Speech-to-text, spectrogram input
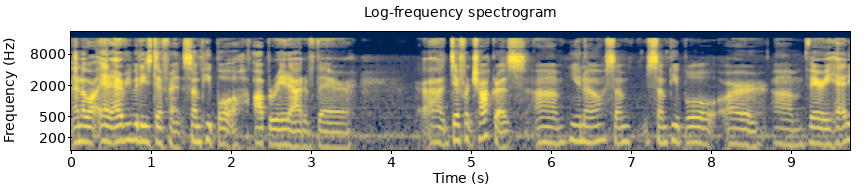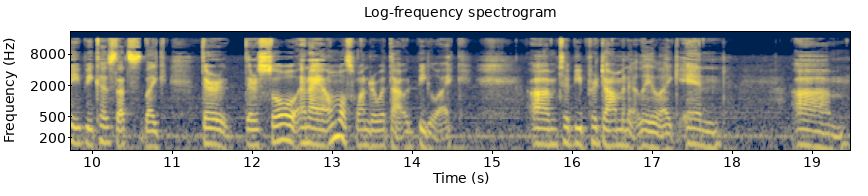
and a lot, and everybody's different. Some people operate out of their uh, different chakras. Um, you know, some some people are um, very heady because that's like their their soul, and I almost wonder what that would be like um, to be predominantly like in, um,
